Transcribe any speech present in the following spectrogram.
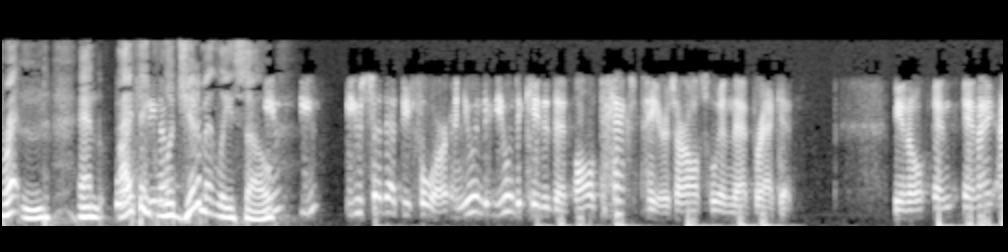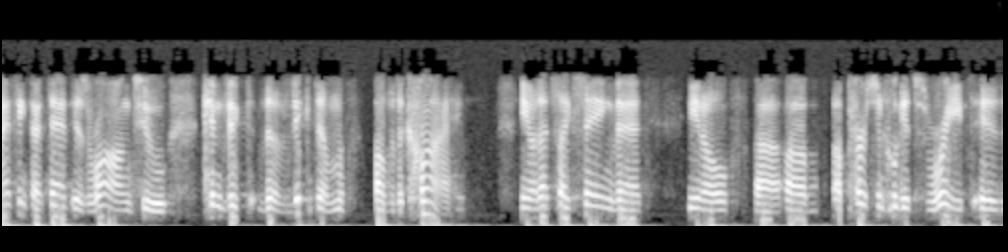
threatened and i think legitimately so You, you you said that before, and you indi- you indicated that all taxpayers are also in that bracket. You know, and and I, I think that that is wrong to convict the victim of the crime. You know, that's like saying that you know uh, a, a person who gets raped is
